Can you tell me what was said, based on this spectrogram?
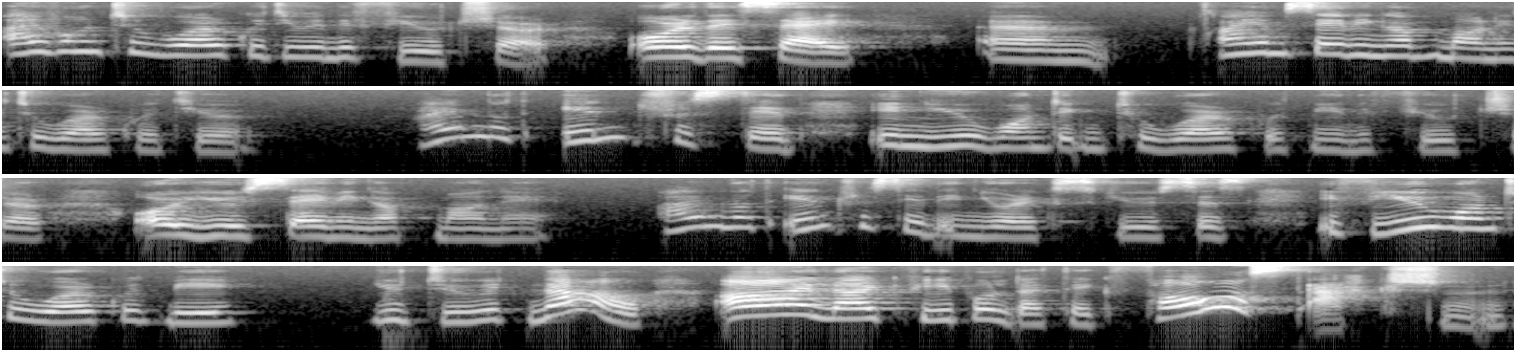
I want to work with you in the future. Or they say, um, I am saving up money to work with you. I am not interested in you wanting to work with me in the future or you saving up money. I'm not interested in your excuses. If you want to work with me, you do it now. I like people that take fast action.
